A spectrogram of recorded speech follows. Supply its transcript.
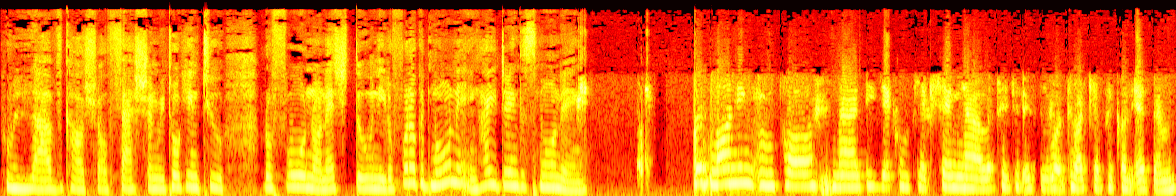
who love cultural fashion. We're talking to Lufuno Neshtuni. Lufuno, good morning. How are you doing this morning? Good morning, Mpho, na DJ Complexion watethelesi wote wa Capricorn FM.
